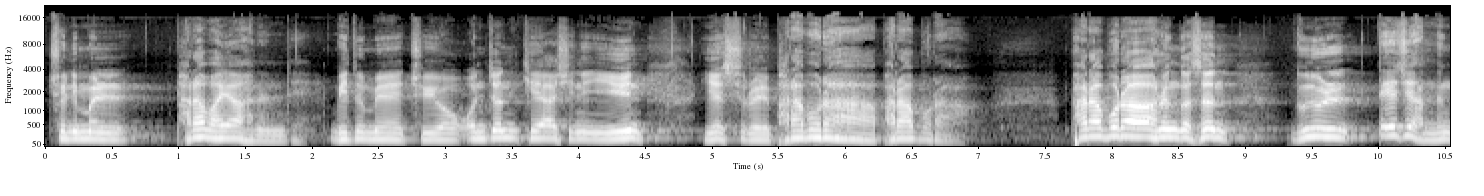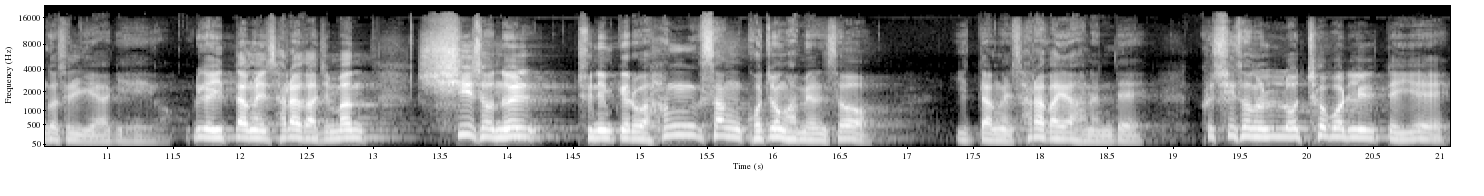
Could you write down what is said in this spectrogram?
주님을 바라봐야 하는데 믿음의 주요 온전케 하시는 이인 예수를 바라보라 바라보라 바라보라 하는 것은 눈을 떼지 않는 것을 이야기해요. 우리가 이 땅을 살아가지만 시선을 주님께로 항상 고정하면서 이 땅을 살아가야 하는데 그 시선을 놓쳐버릴 때에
